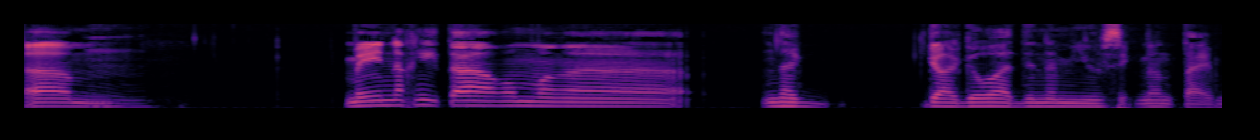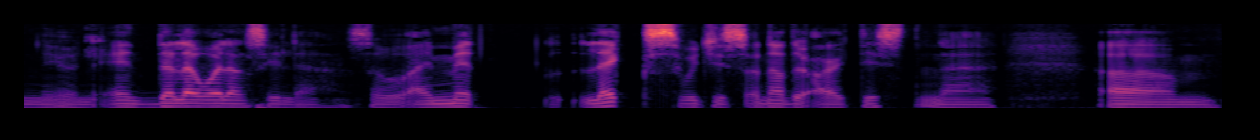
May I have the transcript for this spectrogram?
Um, mm. May nakita ako mga naggagawa din ng music nung time na yun. And dalawa lang sila. So, I met Lex, which is another artist na um,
